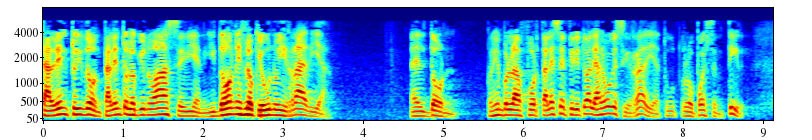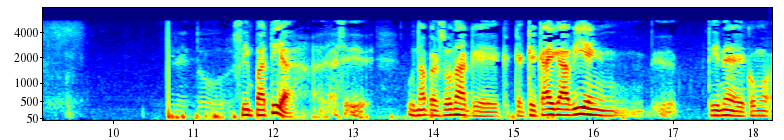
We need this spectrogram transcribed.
Talento y don. Talento es lo que uno hace bien y don es lo que uno irradia. El don. Por ejemplo, la fortaleza espiritual es algo que se irradia, tú, lo puedes sentir. Simpatía. Una persona que, que, caiga bien eh, tiene como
